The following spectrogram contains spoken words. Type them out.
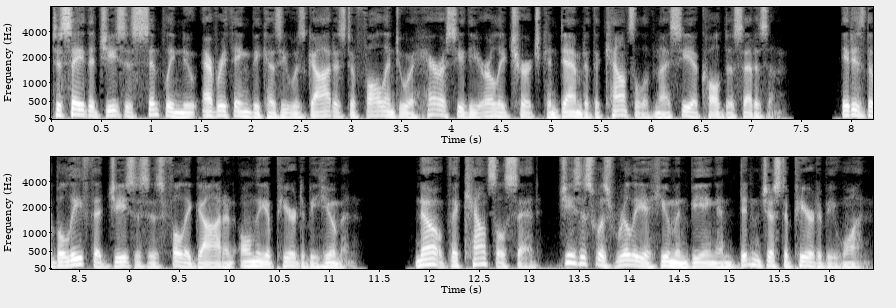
To say that Jesus simply knew everything because he was God is to fall into a heresy the early church condemned at the Council of Nicaea called Docetism. It is the belief that Jesus is fully God and only appeared to be human. No, the council said, Jesus was really a human being and didn't just appear to be one.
